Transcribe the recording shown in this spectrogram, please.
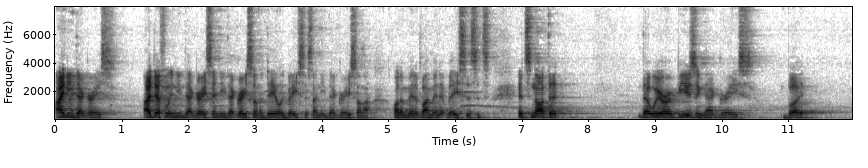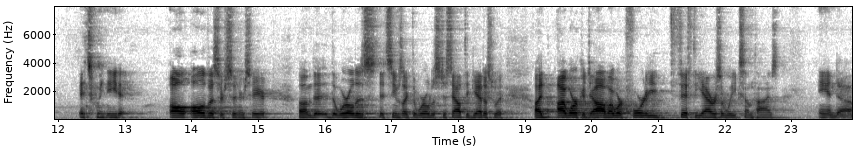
I need that grace. I definitely need that grace. I need that grace on a daily basis. I need that grace on a, on a minute by minute basis. It's, it's not that, that we are abusing that grace, but it's we need it. All, all of us are sinners here. Um, the, the world is, it seems like the world is just out to get us with I, I work a job, I work 40, 50 hours a week sometimes. And um,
